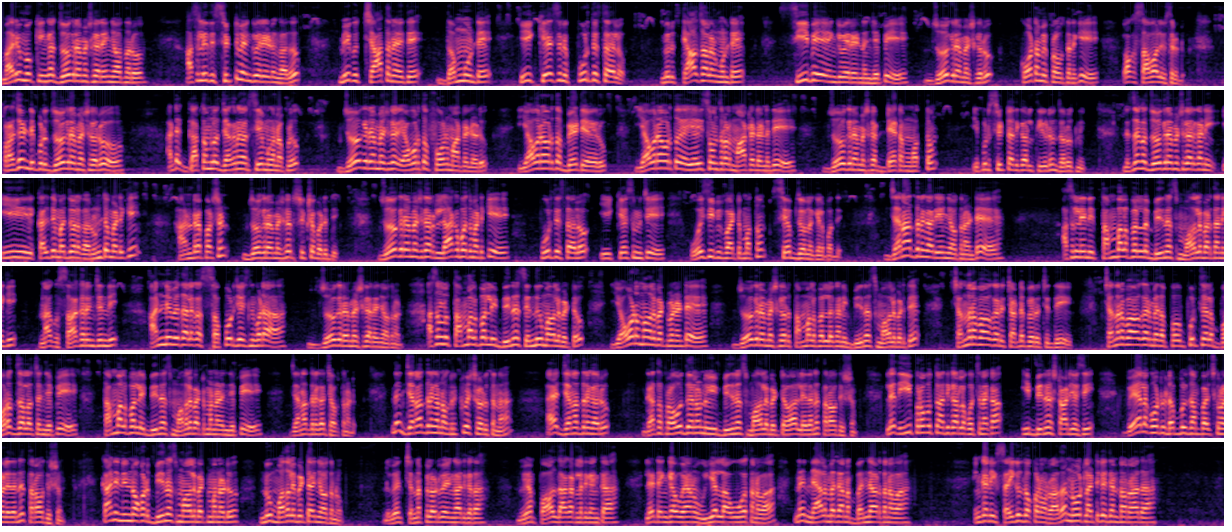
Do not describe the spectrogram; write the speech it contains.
మరి ముఖ్యంగా జోగి రమేష్ గారు ఏం చెబుతున్నారు? అసలు ఇది సిట్టు ఎంక్వైరీ చేయడం కాదు. మీకు చేతనైతే దమ్ముంటే ఈ కేసుని పూర్తి స్థాయిలో మీరు తేల్చాలనుకుంటే సిబిఐ ఎంక్వైరీ అని చెప్పి జోగి రమేష్ గారు కూటమి ప్రభుత్వానికి ఒక సవాల్ విసిరాడు. ప్రజెంట్ ఇప్పుడు జోగి రమేష్ గారు అంటే గతంలో జగన్ గారు సీఎం ఉన్నప్పుడు జోగి రమేష్ గారు ఎవరితో ఫోన్ మాట్లాడాడు ఎవరెవరితో భేటీ అయ్యారు ఎవరెవరితో ఐదు సంవత్సరాలు మాట్లాడనేది జోగి రమేష్ గారి డేటా మొత్తం ఇప్పుడు సిట్ అధికారులు తీయడం జరుగుతుంది. నిజంగా జోగి రమేష్ గారు కానీ ఈ కల్తీ మధ్యలో కానీ ఉంటే మటుకి హండ్రెడ్ పర్సెంట్ జోగి రమేష్ గారు శిక్ష పడుద్ది. జోగి రమేష్ గారు లేకపోతే మటుకి పూర్తి స్థాయిలో ఈ కేసు నుంచి వైసీపీ పార్టీ మొత్తం సేఫ్ జోన్లోకి వెళ్ళిపోద్ది. జనార్దన్ గారు ఏం చెబుతున్నారంటే అసలు నేను తంబలపల్లిలో బిజినెస్ మొదలు పెడతానికి నాకు సహకరించింది అన్ని విధాలుగా సపోర్ట్ చేసింది కూడా జోగి రమేష్ గారు ఏం చదువుతున్నాడు? అసలు నువ్వు తమ్మలపల్లి బిజినెస్ ఎందుకు మొదలుపెట్టు ఎవడు మొదలు పెట్టమంటే జోగి రమేష్ గారు తమ్మలపల్లిలో కానీ బిజినెస్ మొదలు పెడితే చంద్రబాబు గారి చెడ్డ పేరు వచ్చింది చంద్రబాబు గారి మీద పూ- పూర్తిగా బురద జల్లొచ్చు అని చెప్పి తమ్మలపల్లి బిజినెస్ మొదలు పెట్టమన్నాడని చెప్పి జనార్దన్ గారు చెబుతున్నాడు నేను జనార్దన్ గారిని ఒక రిక్వెస్ట్ అడుగుతున్నా. అయ్యా జనార్దన్ గారు గత ప్రభుత్వంలో నువ్వు ఈ బిజినెస్ మొదలు పెట్టావా లేదని తర్వాత విషయం. లేదు ఈ ప్రభుత్వం అధికారంలోకి వచ్చినాక ఈ బిజినెస్ స్టార్ట్ చేసి వేల కోట్ల డబ్బులు సంపాదించుకున్నా లేదని తర్వాత విషయం. కానీ నిన్ను ఒకడు బిజినెస్ మొదలు పెట్టమన్నాడు. నువ్వు మొదలు పెట్టా అని చదువుతున్నావు నువ్వేం చిన్నపిల్లడు ఏం కాదు కదా. నువ్వేం పాలు తాగట్లేదు ఇంకా. లేదంటే ఇంకా ఏమైనా ఉయ్యల్లా ఊగుతున్నావా? నేను నేల మీద ఏమైనా బంది ఆడుతున్నావా ఇంకా నీకు సైకిల్ తొక్కడం రాదా? నోట్లు అట్టిగా తినడం రాదా?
